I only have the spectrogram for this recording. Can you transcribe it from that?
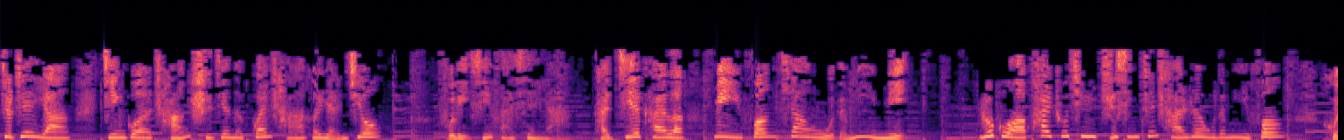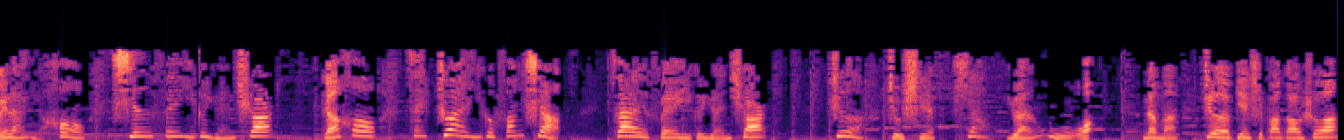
就这样，经过长时间的观察和研究，弗里希发现呀，他揭开了蜜蜂跳舞的秘密。如果派出去执行侦察任务的蜜蜂回来以后，先飞一个圆圈，然后再转一个方向，再飞一个圆圈，这就是跳圆舞。那么，这便是报告说，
